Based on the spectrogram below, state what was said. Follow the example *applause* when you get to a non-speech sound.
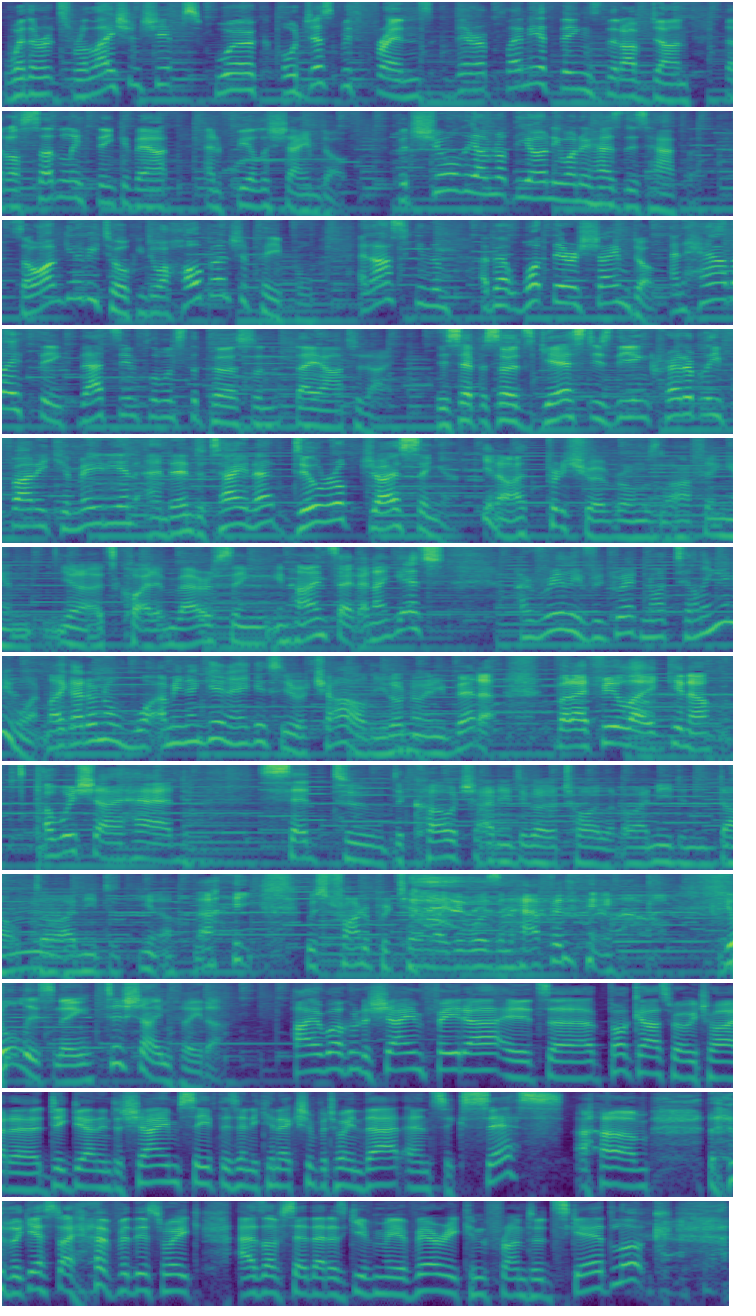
Whether it's relationships, work, or just with friends, there are plenty of things that I've done that I'll suddenly think about and feel ashamed of. But surely I'm not the only one who has this happen. So I'm going to be talking to a whole bunch of people and asking them about what they're ashamed of and how they think that's influenced the person they are today. This episode's guest is the incredibly funny comedian and entertainer Dilruk Jayasinghe. you know, I'm pretty sure everyone was laughing, and you know, it's quite embarrassing in hindsight. And I guess I really regret not telling anyone. Like, I don't know what. I mean, again, I guess you're a child, you don't know any better. But I feel like, you know, I wish I had said to the coach, I need to go to the toilet, or I need an adult, or mm. I need to, you know, *laughs* I was trying to pretend like it wasn't happening. You're listening to Shame Feeder. Hi, and welcome to Shame Feeder. It's a podcast where we try to dig down into shame, see if there's any connection between that and success. Um, *laughs* the, the guest I have for this week, as I've said that, has given me a very confronted, scared look.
